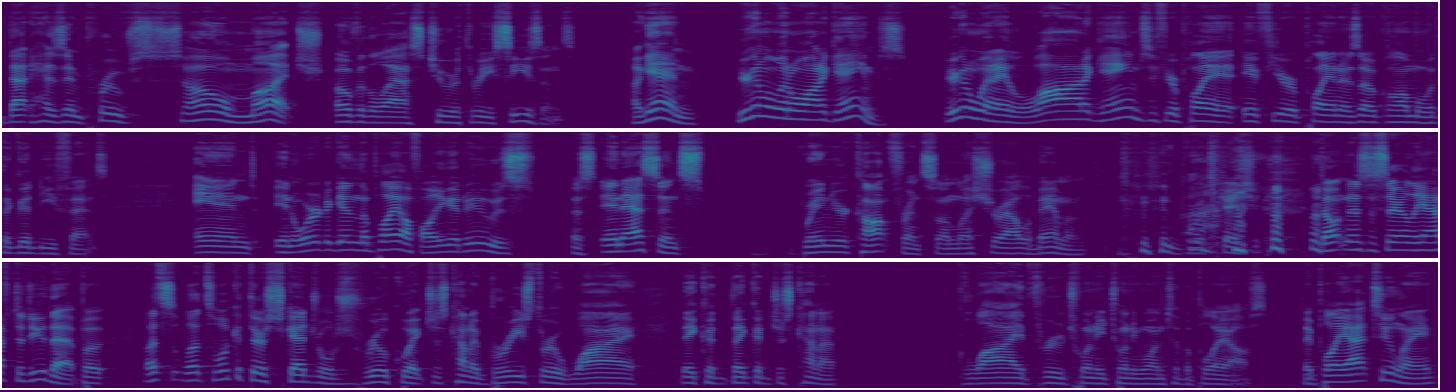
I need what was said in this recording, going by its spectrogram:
that has improved so much over the last two or three seasons. Again, you're going to win a lot of games. You're going to win a lot of games if you're playing if you're playing as Oklahoma with a good defense. And in order to get in the playoff, all you got to do is, in essence, win your conference, unless you're Alabama, in which case you don't necessarily have to do that. But let's let's look at their schedule just real quick, just kind of breeze through why they could they could just kind of glide through 2021 to the playoffs. They play at Tulane,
